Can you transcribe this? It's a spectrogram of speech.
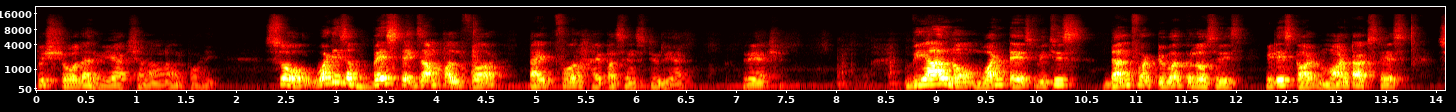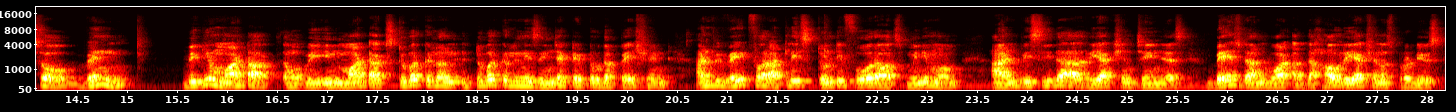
to show the reaction on our body. So what is the best example for type 4 hypersensitive react reaction? We all know one test which is done for tuberculosis. It is called Mantoux test. So when we give Mantoux, uh, we in Mantoux tuberculin, tuberculin is injected to the patient and we wait for at least 24 hours minimum and we see the reaction changes based on what uh, the how reaction was produced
